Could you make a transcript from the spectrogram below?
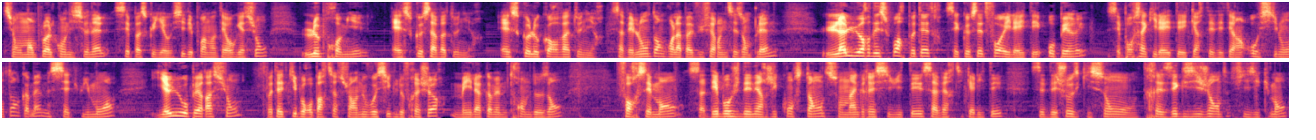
Si on emploie le conditionnel, c'est parce qu'il y a aussi des points d'interrogation. Le premier, est-ce que ça va tenir? Est-ce que le corps va tenir? Ça fait longtemps qu'on l'a pas vu faire une saison pleine. La lueur d'espoir peut-être, c'est que cette fois il a été opéré. C'est pour ça qu'il a été écarté des terrains aussi longtemps quand même, 7-8 mois. Il y a eu opération. Peut-être qu'il peut repartir sur un nouveau cycle de fraîcheur, mais il a quand même 32 ans forcément, sa débauche d'énergie constante, son agressivité, sa verticalité, c'est des choses qui sont très exigeantes physiquement.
